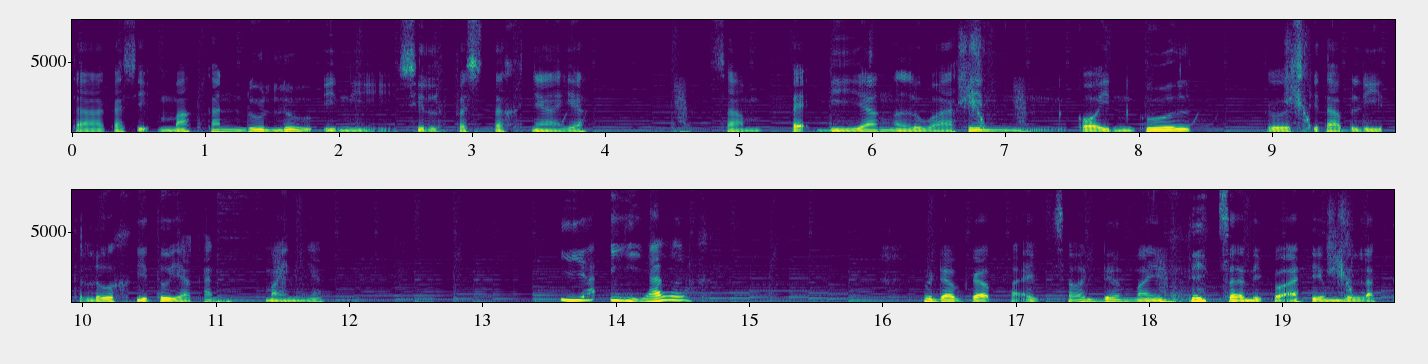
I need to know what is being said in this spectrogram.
kita kasih makan dulu ini Sylvesternya ya. Sampai dia ngeluarin koin gold terus kita beli telur gitu ya kan mainnya. Iya iyalah. Udah berapa episode main Insanico Akhir Deluxe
